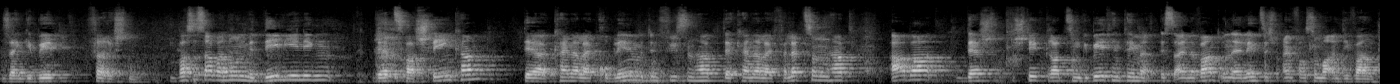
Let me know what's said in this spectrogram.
sein Gebet verrichten. Was ist aber nun mit demjenigen, der zwar stehen kann, der keinerlei Probleme mit den Füßen hat, der keinerlei Verletzungen hat, aber der steht gerade zum Gebet, hinter ihm ist eine Wand und er lehnt sich einfach so mal an die Wand.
